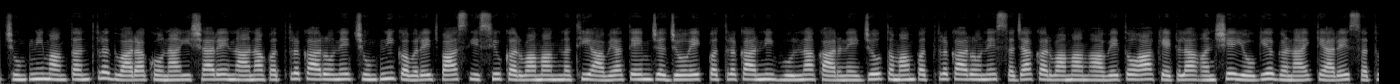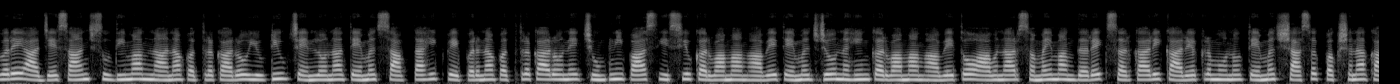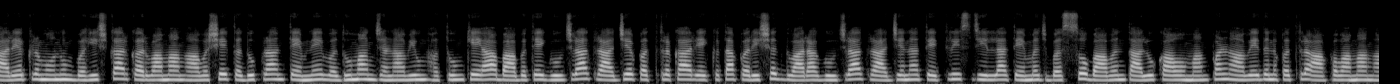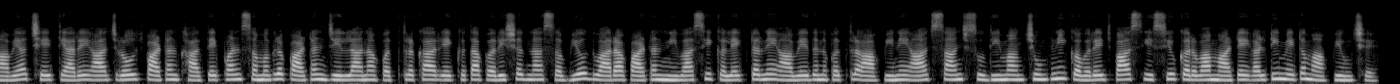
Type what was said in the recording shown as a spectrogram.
ચૂંટણીમાં તંત્ર દ્વારા કોના ઇશારે નાના પત્રકારોને ચૂંટણી કવરેજ પાસ ઇસ્યુ કરવામાં નથી આવ્યા તેમ જ જો એક પત્રકારની ભૂલના કારણે જો તમામ પત્રકારોને સજા કરવામાં આવે તો આ કેટલા અંશે યોગ્ય ગણાય ત્યારે સત્વરે આજે સાંજ સુધીમાં નાના પત્રકારો યુટ્યુબ ચેનલોના તેમજ સાપ્તાહિક પેપરના પત્રકારોને ચૂંટણી પાસ ઇસ્યુ કરવામાં આવે તેમજ જો નહીં કરવામાં આવે તો આવનાર સમયમાં દરેક સરકારી કાર્યક્રમોનો તેમજ શાસક પક્ષના કાર્યક્રમોનું બહિષ્કાર કરવામાં આવશે. તદુપરાંત તેમણે વધુમાં જણાવ્યું હતું કે આ બાબતે ગુજરાત રાજ્ય પત્રકાર એકતા પરિષદ દ્વારા ગુજરાત રાજ્યના તેત્રીસ જિલ્લા તેમજ બસો બાવન તાલુકાઓમાં પણ આવેદનપત્ર આપવામાં આવ્યા છે ત્યારે આજ રોજ પાટણ ખાતે પણ સમગ્ર પાટણ જિલ્લાના પત્રકાર એકતા પરિષદના સભ્યો દ્વારા પાટણ નિવાસી કલેક્ટરને આવેદનપત્ર આપીને આજ સાંજ સુધીમાં ચૂંટણી કવરેજ પાસ ઇસ્યુ કરવા માટે અલ્ટિમેટમ આપ્યું છે.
